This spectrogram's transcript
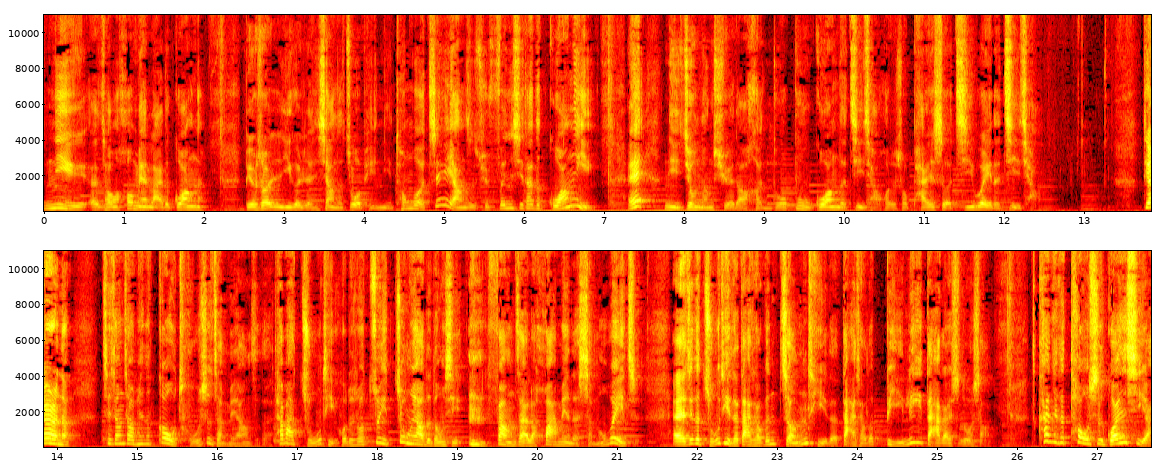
逆呃从后面来的光呢？比如说一个人像的作品，你通过这样子去分析它的光影，哎，你就能学到很多布光的技巧，或者说拍摄机位的技巧。第二呢？这张照片的构图是怎么样子的？他把主体或者说最重要的东西 放在了画面的什么位置？哎，这个主体的大小跟整体的大小的比例大概是多少？看这个透视关系啊，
